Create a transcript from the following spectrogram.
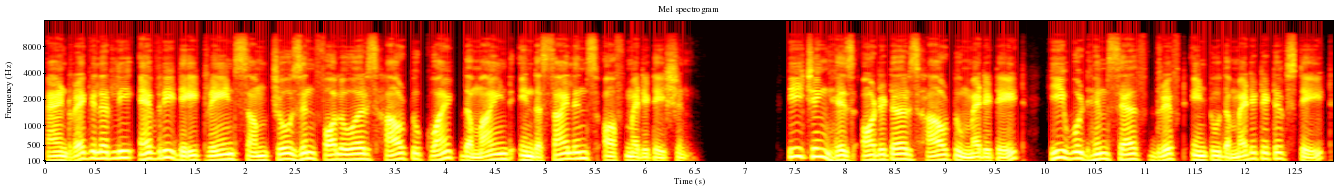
and regularly every day trained some chosen followers how to quiet the mind in the silence of meditation. Teaching his auditors how to meditate, he would himself drift into the meditative state,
